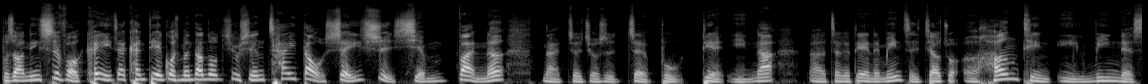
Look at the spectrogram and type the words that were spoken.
不知道您是否可以在看电影过程当中就先猜到谁是嫌犯呢？那这就是这部电影呢。呃，这个电影的名字叫做《A Hunting in Venice》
